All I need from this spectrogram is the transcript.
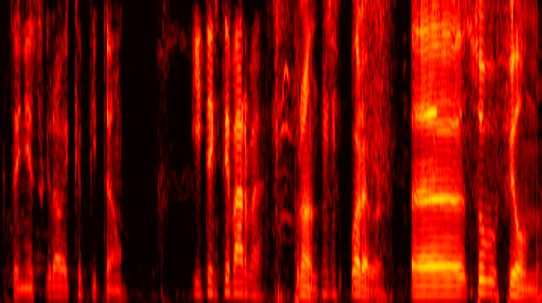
que tem esse grau é capitão. E tem que ter barba. Pronto, whatever. Uh, sobre o filme,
